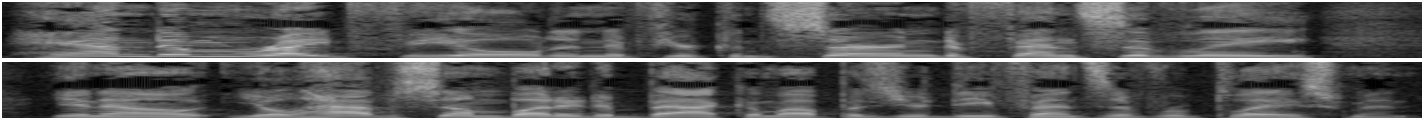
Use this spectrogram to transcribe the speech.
hand him right field, and if you're concerned defensively, you know, you'll have somebody to back him up as your defensive replacement.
